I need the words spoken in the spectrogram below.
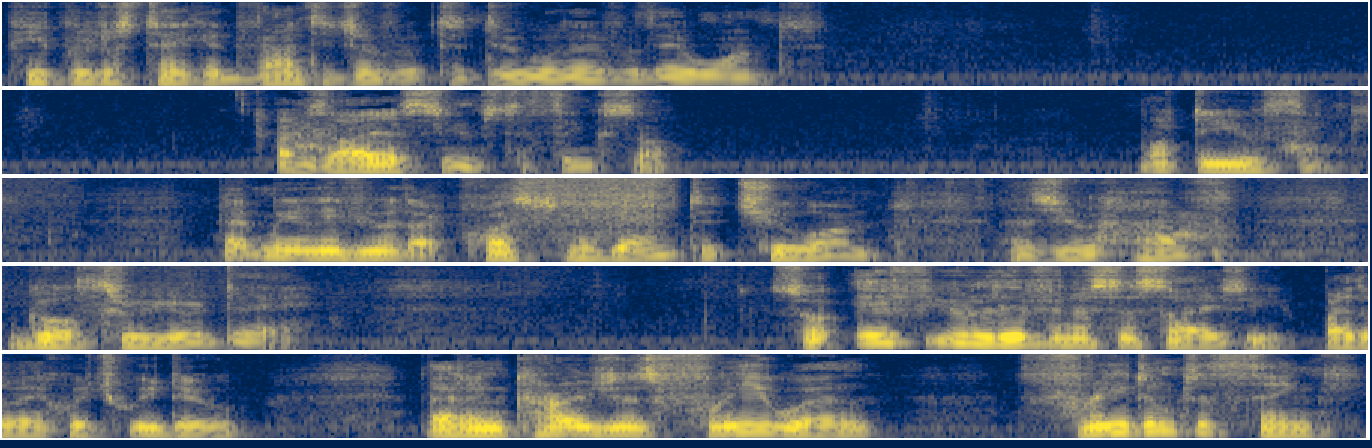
people just take advantage of it to do whatever they want? Isaiah seems to think so. What do you think? Let me leave you with that question again to chew on as you have go through your day. So if you live in a society, by the way, which we do, that encourages free will, freedom to think,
